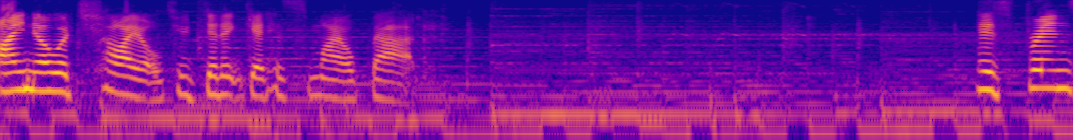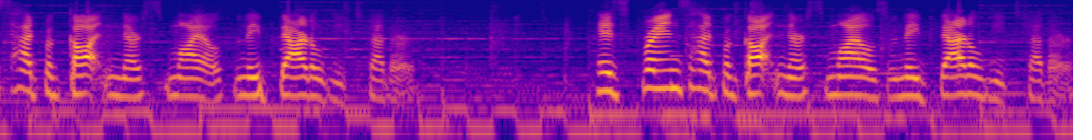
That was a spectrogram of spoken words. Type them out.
I know a child who didn't get his smile back. His friends had forgotten their smiles when they battled each other. His friends had forgotten their smiles when they battled each other.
